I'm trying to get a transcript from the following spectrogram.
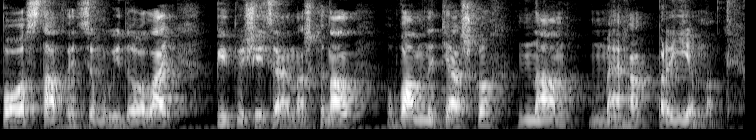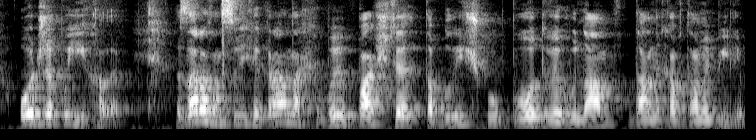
поставте цьому відео лайк, підпишіться на наш канал. Вам не тяжко, нам мега приємно. Отже, поїхали. Зараз на своїх екранах ви бачите табличку по двигунам даних автомобілів.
